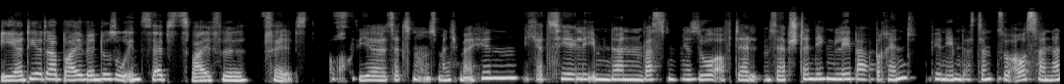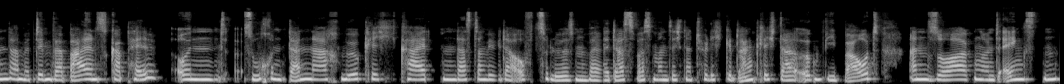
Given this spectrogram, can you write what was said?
er dir dabei, wenn du so in Selbstzweifel fällst? Auch wir setzen uns manchmal hin. Ich erzähle ihm dann, was mir so auf der selbstständigen Leber brennt. Wir nehmen das dann so auseinander mit dem verbalen Skapell und suchen dann nach Möglichkeiten, das dann wieder aufzulösen, weil das, was man sich natürlich gedanklich da irgendwie baut an Sorgen und Ängsten,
